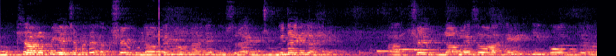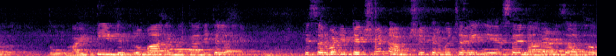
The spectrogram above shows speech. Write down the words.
मुख्य आरोपी याच्यामध्ये अक्षय गुलावले म्हणून आहे दुसरा एक जुविनाईल आहे. अक्षय गुलावले जो आहे ही वॉज तो आय टी डिप्लोमा आहे मेकॅनिकल आहे. हे सर्व डिटेक्शन आमचे कर्मचारी A S I Narayan Jadhav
